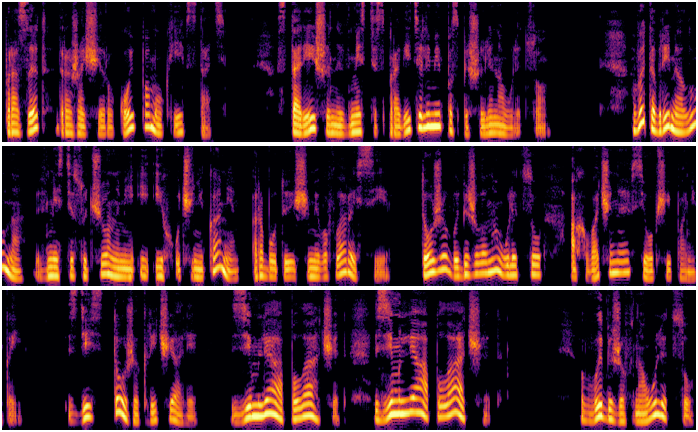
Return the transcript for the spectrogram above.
Прозет, дрожащей рукой, помог ей встать старейшины вместе с правителями поспешили на улицу. В это время Луна вместе с учеными и их учениками, работающими во Флорессии, тоже выбежала на улицу, охваченная всеобщей паникой. Здесь тоже кричали «Земля плачет! Земля плачет!» Выбежав на улицу,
